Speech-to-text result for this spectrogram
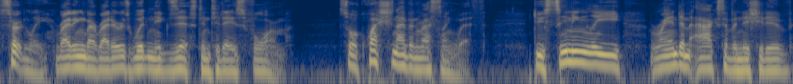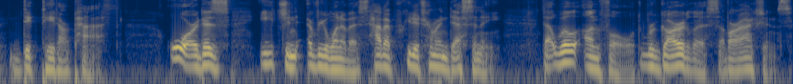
Certainly, writing by writers wouldn't exist in today's form. So, a question I've been wrestling with do seemingly random acts of initiative dictate our path? Or does each and every one of us have a predetermined destiny that will unfold regardless of our actions?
